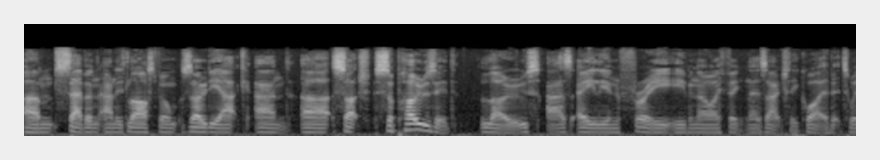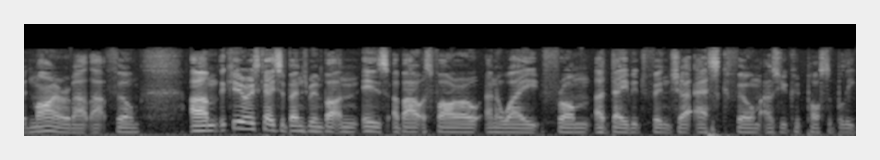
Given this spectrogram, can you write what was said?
um, Seven, and his last film Zodiac, and uh, such supposed lows as Alien 3, even though I think there's actually quite a bit to admire about that film. Um, the Curious Case of Benjamin Button is about as far and away from a David Fincher esque film as you could possibly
